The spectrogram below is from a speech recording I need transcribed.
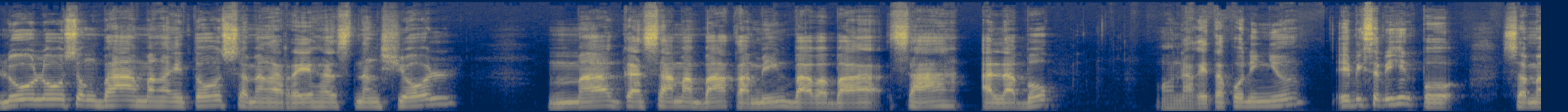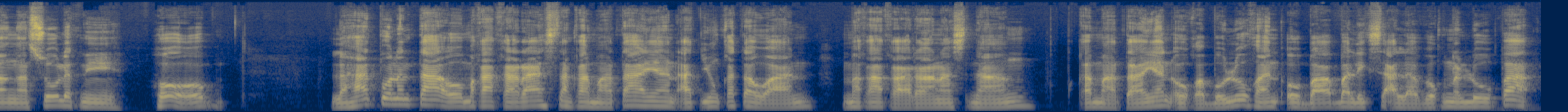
Lulusong ba ang mga ito sa mga rehas ng Sheol? Magkasama ba kaming bababa sa alabok? O, nakita po ninyo? Ibig sabihin po, sa mga sulat ni Job, lahat po ng tao makakaranas ng kamatayan at yung katawan makakaranas ng kamatayan o kabulukan o babalik sa alabok ng lupa.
